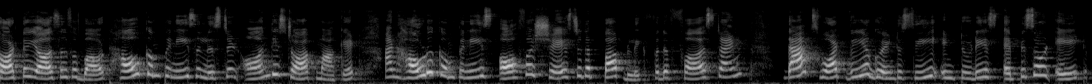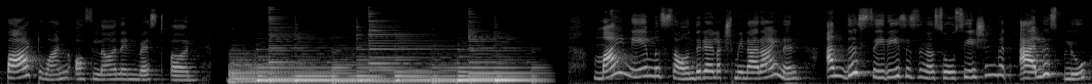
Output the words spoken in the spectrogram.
thought to yourself about how companies are listed on the stock market and how do companies offer shares to the public for the first time? That's what we are going to see in today's episode 8, part 1 of Learn, Invest, Earn. My name is Soundarya Lakshmi Narayanan and this series is in association with Alice Blue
